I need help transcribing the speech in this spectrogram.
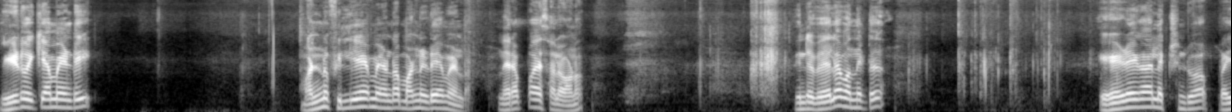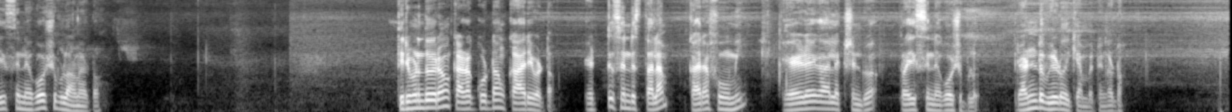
വീട് വയ്ക്കാൻ വേണ്ടി മണ്ണ് ഫില്ല് ചെയ്യാൻ വേണ്ട മണ്ണ് ഇടുകയും വേണ്ട. നിരപ്പായ സ്ഥലമാണ്. ഇതിന്റെ വില വന്നിട്ട് ഏഴേകാൽ ലക്ഷം രൂപ പ്രൈസ് നെഗോഷ്യബിൾ ആണ് കേട്ടോ. തിരുവനന്തപുരം കഴക്കൂട്ടം കാര്യവട്ടം. എട്ട് സെന്റ് സ്ഥലം കരഭൂമി ഏഴേകാൽ ലക്ഷം രൂപ പ്രൈസ് നെഗോഷ്യബിൾ രണ്ട് വീട് വയ്ക്കാൻ പറ്റും കേട്ടോ.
